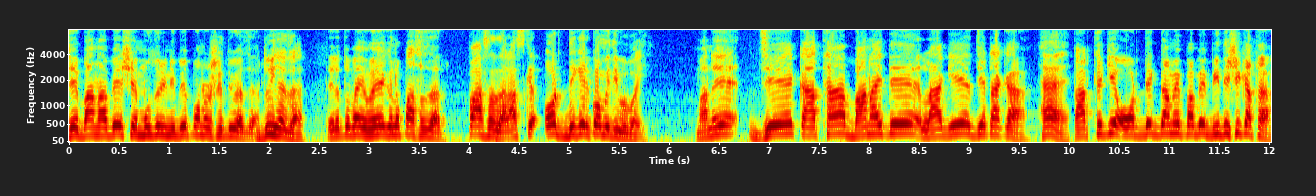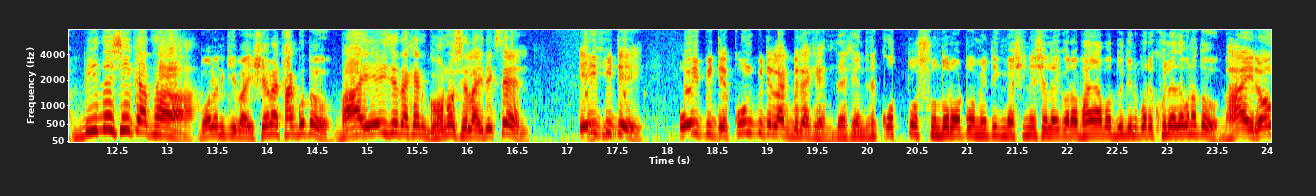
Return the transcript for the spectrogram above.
যে বানাবে সে মজুরি নিবে পনেরোশো দুই হাজার। দুই হাজার। তাহলে তো ভাই হয়ে গেল পাঁচ হাজার। পাঁচ হাজার। আজকে অর্ধেকের কমে দিব ভাই। মানে যে কাঁথা বানাইতে লাগে যে টাকা হ্যাঁ। তার থেকে অর্ধেক দামে পাবে বিদেশি কাঁথা। বিদেশি কাঁথা। বলেন কি ভাই সেলাই থাকব তো? ভাই এই যে দেখেন ঘন সেলাই দেখছেন? এই পিঠে ওই পিঠে কোন পিঠে লাগবে দেখেন? দেখেন কত সুন্দর অটোমেটিক মেশিনে সেলাই করা। ভাই আবার দুই দিন পরে খুলে যাবে না তো? ভাই রং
